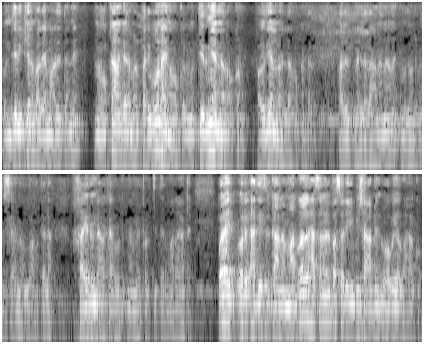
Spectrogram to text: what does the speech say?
പുഞ്ചിരിക്കലും അതേമാതിരി തന്നെ നോക്കുകയാണെങ്കിൽ നമ്മൾ പരിപൂർണമായി നോക്കണം തിരിഞ്ഞു തന്നെ നോക്കണം. പകുതിയല്ല നോക്കേണ്ടത്. അത് നല്ലതാണെന്നാണ് നമ്മതുകൊണ്ട് മനസ്സിലാകുന്നത്. തല ഹൈറിന്റെ ആൾക്കാരോട് നമ്മെ പെടുത്തി തരുമാറാകട്ടെ. ഒരു ഒരു ഹദീസിൽ കാണാം മറൽ ഹസനുൽ ബസരി ബിഷാബിൻ ഓബിയാക്കും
